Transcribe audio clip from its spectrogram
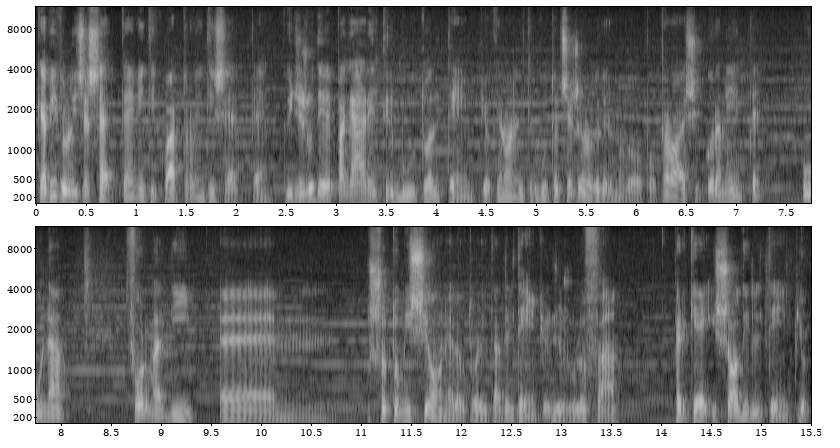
Capitolo 17, 24-27. Qui Gesù deve pagare il tributo al Tempio, che non è il tributo a Cesare, lo vedremo dopo, però è sicuramente una forma di eh, sottomissione all'autorità del Tempio, Gesù lo fa, perché i soldi del Tempio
